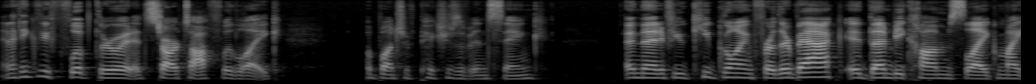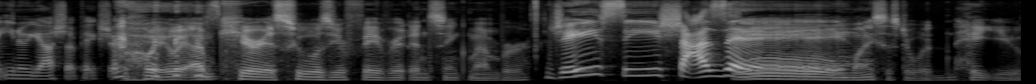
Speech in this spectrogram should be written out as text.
And I think if you flip through it, it starts off with like a bunch of pictures of NSYNC. And then if you keep going further back, it then becomes like my Inuyasha picture. Oh, wait, wait. I'm curious. Who was your favorite NSYNC member? JC Chasez. Oh, my sister would hate you.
